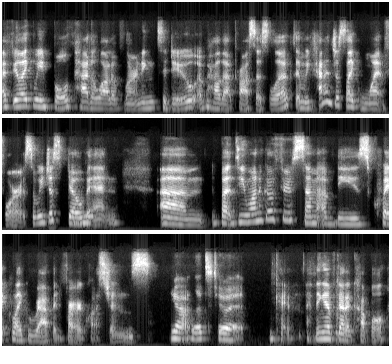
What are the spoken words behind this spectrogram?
I feel like we both had a lot of learning to do of how that process looked and we kind of just like went for it. So we just dove mm-hmm. in. Um, but do you want to go through some of these quick, like rapid fire questions? Yeah, let's do it. Okay, I think I've got a couple.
